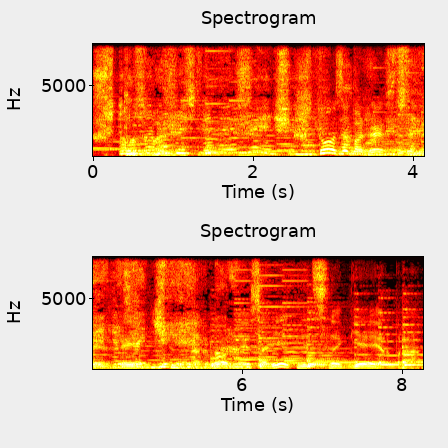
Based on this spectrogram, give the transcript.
Что за божественная женщина? Что за божественная женщина, надворная советница Гейербранд?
